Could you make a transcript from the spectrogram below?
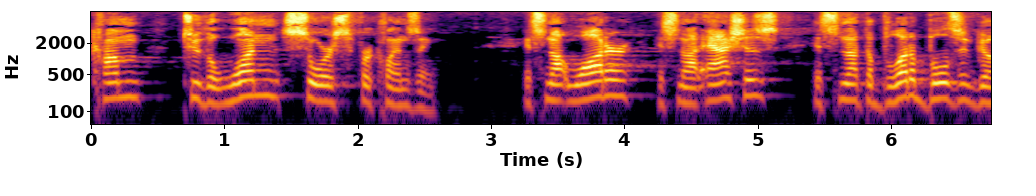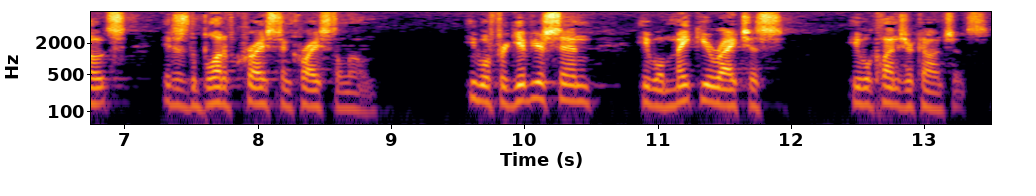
come to the one source for cleansing. It's not water. It's not ashes. It's not the blood of bulls and goats. It is the blood of Christ and Christ alone. He will forgive your sin. He will make you righteous. He will cleanse your conscience.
